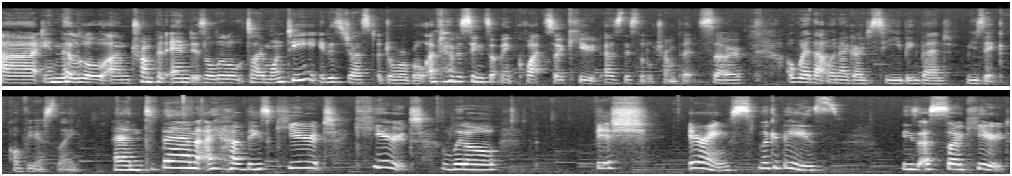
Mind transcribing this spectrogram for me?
Uh, in the little um, trumpet end is a little diamante. It is just adorable. I've never seen something quite so cute as this little trumpet. So I'll wear that when I go to see big band music, obviously. And then I have these cute, cute little fish earrings. Look at these. These are so cute.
